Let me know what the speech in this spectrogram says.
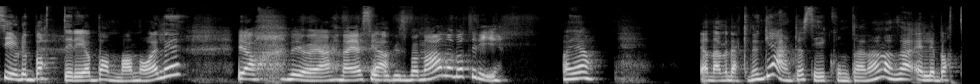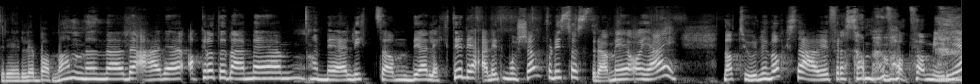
Sier du batteri og banan nå, eller? Ja, det gjør jeg. Nei, jeg sier Ja. faktisk banan og batteri. Å ja. Ja nei, men Det er ikke noe gærent å si containeren, altså, eller batteri eller banan, men eh, det er eh, akkurat det der med, med litt sånn dialekter, det er litt morsomt, fordi søstera mi og jeg Naturlig nok så er vi fra samme familie,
